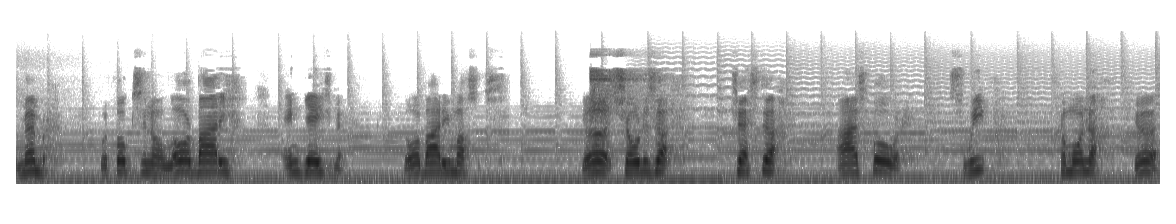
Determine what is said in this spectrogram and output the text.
Remember, we're focusing on lower body engagement, lower body muscles. Good. Shoulders up. Chest up. Eyes forward. Sweep. Come on up. Good.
